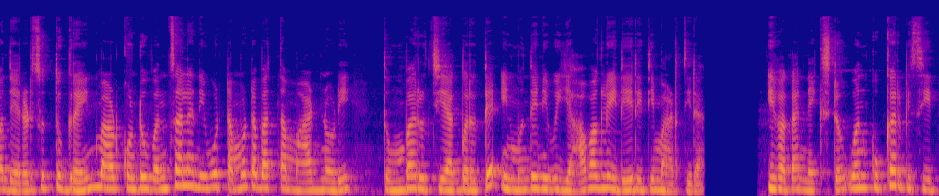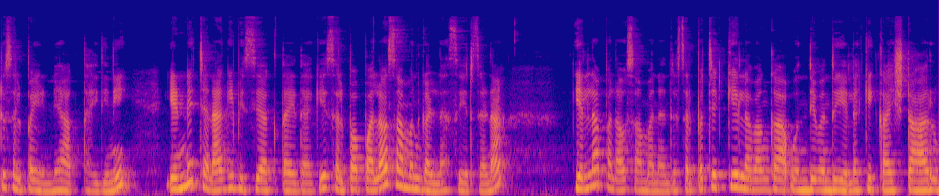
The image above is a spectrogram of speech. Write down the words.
ಒಂದು ಎರಡು ಸುತ್ತು ಗ್ರೈಂಡ್ ಮಾಡಿಕೊಂಡು ಒಂದ್ಸಲ ನೀವು ಟೊಮೊಟೊ ಭತ್ತನ ಮಾಡಿ ನೋಡಿ ತುಂಬ ರುಚಿಯಾಗಿ ಬರುತ್ತೆ. ಇನ್ನು ಮುಂದೆ ನೀವು ಯಾವಾಗಲೂ ಇದೇ ರೀತಿ ಮಾಡ್ತೀರಾ. ಇವಾಗ ನೆಕ್ಸ್ಟು ಒಂದು ಕುಕ್ಕರ್ ಬಿಸಿ ಇಟ್ಟು ಸ್ವಲ್ಪ ಎಣ್ಣೆ ಹಾಕ್ತಾ ಇದ್ದೀನಿ. ಎಣ್ಣೆ ಚೆನ್ನಾಗಿ ಬಿಸಿ ಆಗ್ತಾ ಇದ್ದಾಗೆ ಸ್ವಲ್ಪ ಪಲಾವ್ ಸಾಮಾನುಗಳನ್ನ ಸೇರಿಸೋಣ. ಎಲ್ಲ ಪಲಾವ್ ಸಾಮಾನು ಅಂದರೆ ಸ್ವಲ್ಪ ಚಕ್ಕೆ, ಲವಂಗ, ಒಂದೇ ಒಂದು ಏಲಕ್ಕಿ ಕಾಯಿ, ಸ್ಟಾರು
